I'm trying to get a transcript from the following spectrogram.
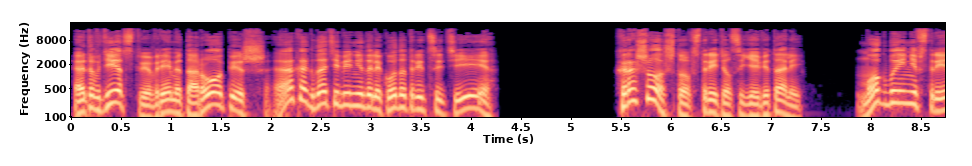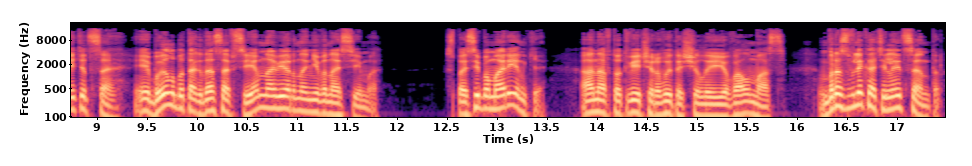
Это в детстве, время торопишь, а когда тебе недалеко до 30... Хорошо, что встретился ей Виталий. Мог бы и не встретиться, и было бы тогда совсем, наверное, невыносимо. Спасибо Маринке. Она в тот вечер вытащила ее в Алмаз, в развлекательный центр,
